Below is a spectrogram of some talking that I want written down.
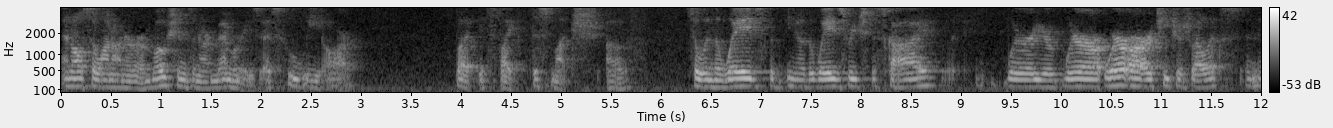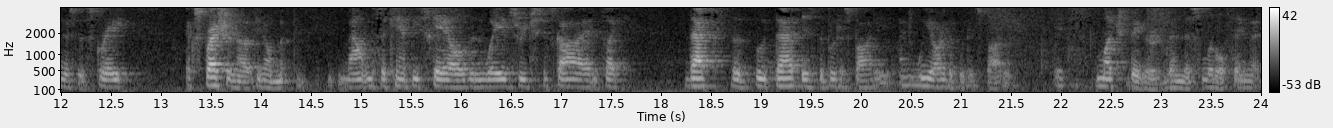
and also on, on our emotions and our memories as who we are but it's like this much of. So when the waves, the, you know, the waves reach the sky, where are your, where are, where are our teachers' relics? And there's this great expression of, you know, mountains that can't be scaled and waves reach the sky. And it's like, that's the that is the Buddha's body, and we are the Buddha's body. It's much bigger than this little thing that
